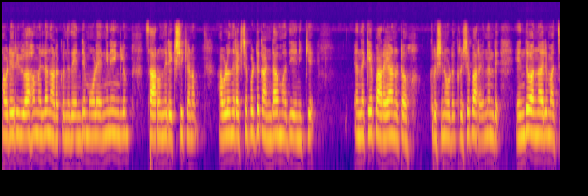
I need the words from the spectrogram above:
അവിടെ ഒരു വിവാഹമല്ല നടക്കുന്നത്. എന്റെ മോളെ എങ്ങനെയെങ്കിലും സാർ ഒന്ന് രക്ഷിക്കണം. അവളൊന്ന് രക്ഷപ്പെട്ട് കണ്ടാൽ മതി എനിക്ക് എന്നൊക്കെ പറയാണ് കേട്ടോ കൃഷിനോട് കൃഷി പറയുന്നുണ്ട് എന്ത് വന്നാലും അച്ഛ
